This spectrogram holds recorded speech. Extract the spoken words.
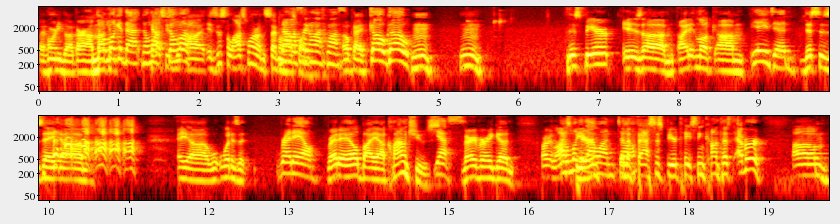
by Horny Dog. All right, I'm Don't look at that. Don't look. Don't look. Uh, is this the last one or the second No, last second one? last one. Okay. Go, go. This beer is. Um, I didn't look. Um, Yeah, you did. this is a. Um, a uh, what is it? Red ale. Red ale by uh, Clown Shoes. Yes. Very, very good. All right, last Don't look at beer that one. in the fastest beer tasting contest ever. Um,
